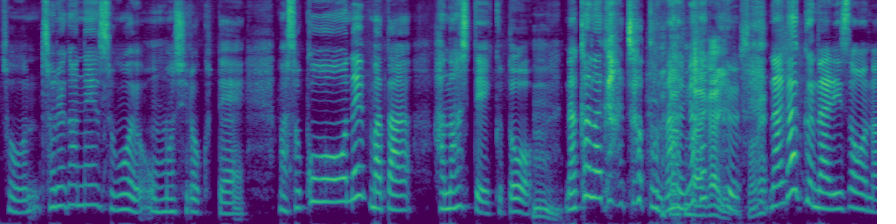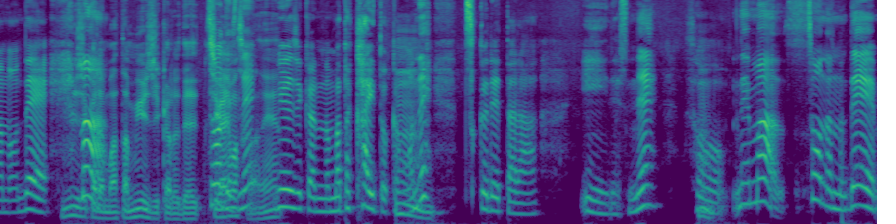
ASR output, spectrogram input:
そう、それがね、すごい面白くて、まあそこをね、また話していくと、うんなかなかちょっと長く、長ね長くなりそうなので、ミュージカルはまたミュージカルで違いますすからね。ミュージカルのまた回とかもね、うん作れたらいいですね。そう。で、まあ、そうなので、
